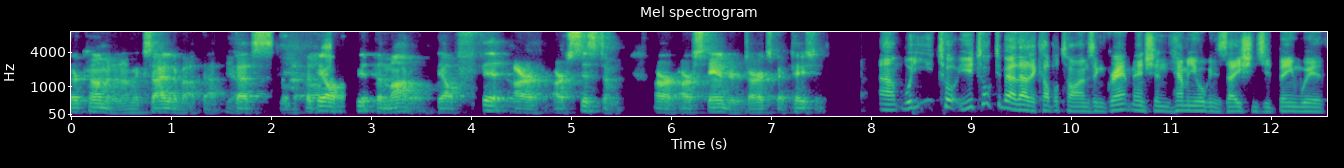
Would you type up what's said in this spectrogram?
They're coming, and I'm excited about that. Yeah. That's, but they all fit the model. They all fit our our system, our our standards, our expectations. Um, what you talk? You talked about that a couple times, and Grant mentioned how many organizations you'd been with.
